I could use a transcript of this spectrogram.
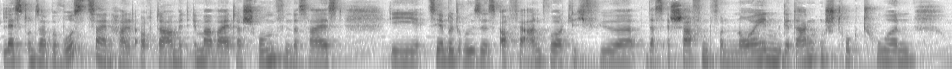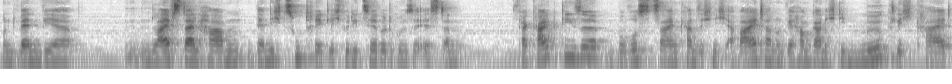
lässt unser Bewusstsein halt auch damit immer weiter schrumpfen. Das heißt, die Zirbeldrüse ist auch verantwortlich für das Erschaffen von neuen Gedankenstrukturen. Und wenn wir einen Lifestyle haben, der nicht zuträglich für die Zirbeldrüse ist, dann verkalkt diese, Bewusstsein kann sich nicht erweitern und wir haben gar nicht die Möglichkeit,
